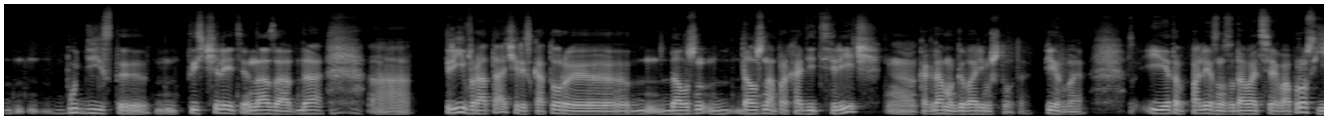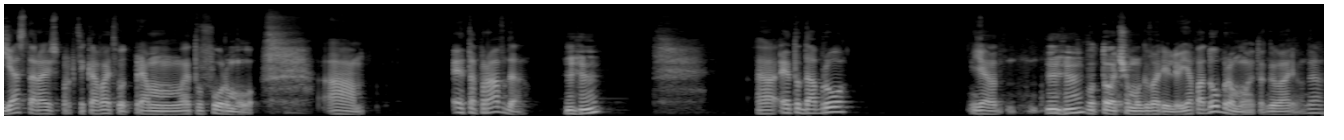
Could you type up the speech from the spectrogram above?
буддисты тысячелетия назад, да, а, три врата, через которые должн, должна проходить речь, э, когда мы говорим что-то. Первое. И это полезно задавать себе вопрос. Я стараюсь практиковать вот прям эту формулу. А, Это правда? А, Это добро? Я Мгм. вот то, о чем мы говорили, я по-доброму это говорю, да.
